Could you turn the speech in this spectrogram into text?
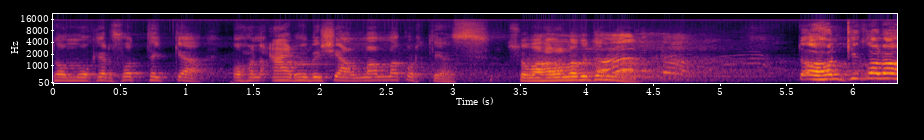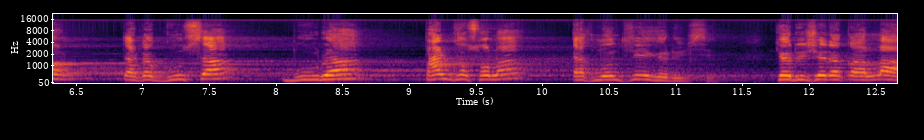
ধমকের পর থেকে অহন আরও বেশি আল্লাহ আল্লাহ করতে আছে। সব আল্লাহ করতেন না তখন কি করন একটা গুসা বুড়া পাঙ্খা চলা এক মন্ত্রী এগিয়ে রইছে। কেউ রইছে কয়, আল্লাহ,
